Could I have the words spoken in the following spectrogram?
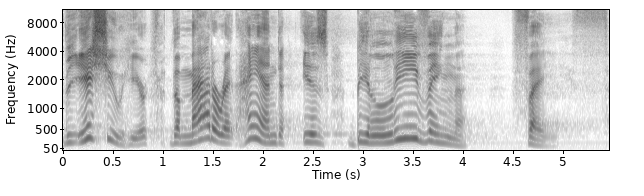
The issue here, the matter at hand, is believing faith.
